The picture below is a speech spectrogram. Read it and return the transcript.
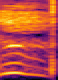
Huh.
